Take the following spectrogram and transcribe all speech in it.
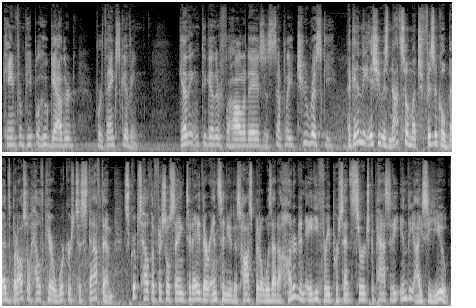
came from people who gathered for Thanksgiving. Getting together for holidays is simply too risky Again, the issue is not so much physical beds, but also healthcare workers to staff them. Scripps health officials saying today their Encinitas hospital was at 183% surge capacity in the ICU,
